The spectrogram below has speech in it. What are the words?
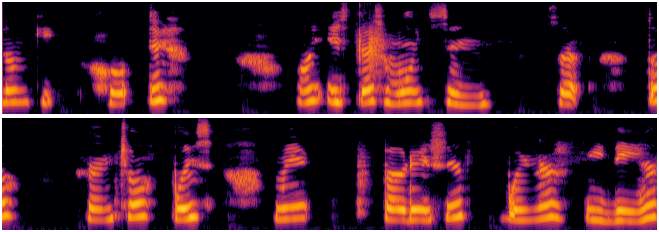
Don Quijote. Hoy estás muy sensato, Sancho, pues me parece buena idea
